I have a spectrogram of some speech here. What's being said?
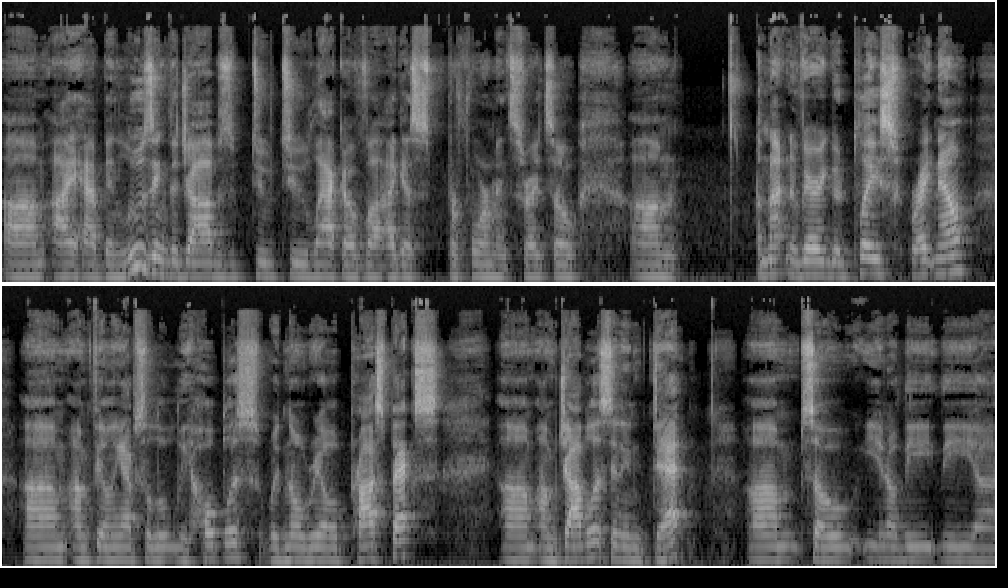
um, I have been losing the jobs due to lack of, uh, I guess, performance. Right. So um, I'm not in a very good place right now. Um, I'm feeling absolutely hopeless with no real prospects. Um, I'm jobless and in debt. Um, so you know the the uh,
